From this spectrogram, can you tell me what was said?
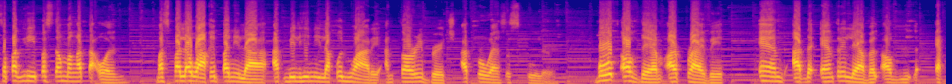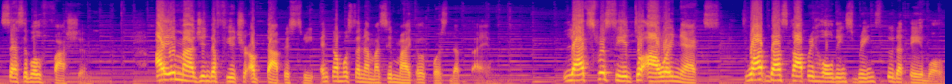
sa paglipas ng mga taon, mas palawakin pa nila at bilhin nila kunwari ang Tory Burch at Provenza Schooler. Both of them are private and at the entry level of accessible fashion. I imagine the future of tapestry and kamusta naman si Michael Kors that time. Let's proceed to our next. What does Capri Holdings brings to the table?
